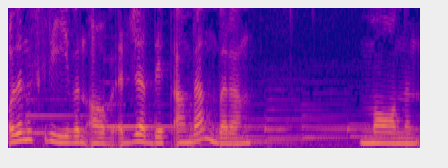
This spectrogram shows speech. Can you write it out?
Och den är skriven av Reddit-användaren manen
